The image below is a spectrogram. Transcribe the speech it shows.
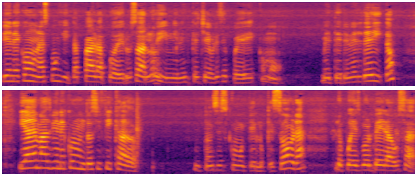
Viene con una esponjita para poder usarlo y miren qué chévere se puede como meter en el dedito. Y además viene con un dosificador. Entonces como que lo que sobra lo puedes volver a usar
